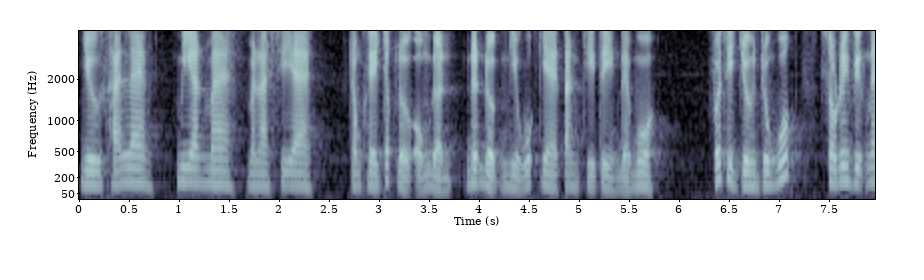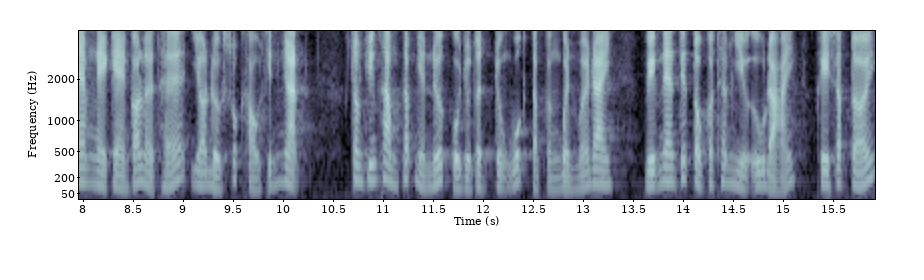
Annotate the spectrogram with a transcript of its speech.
như Thái Lan, Myanmar, Malaysia, trong khi chất lượng ổn định nên được nhiều quốc gia tăng chi tiền để mua. Với thị trường Trung Quốc, sầu riêng Việt Nam ngày càng có lợi thế do được xuất khẩu chính ngạch. Trong chuyến thăm cấp nhà nước của Chủ tịch Trung Quốc Tập Cận Bình mới đây, Việt Nam tiếp tục có thêm nhiều ưu đãi khi sắp tới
